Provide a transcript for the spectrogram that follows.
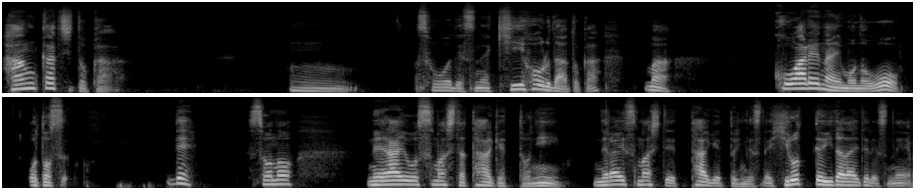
ハンカチとかうんそうですねキーホルダーとかまあ壊れないものを落とす。でその狙いを済ましたターゲットに狙い済ましてターゲットにですね拾っていただいてですね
